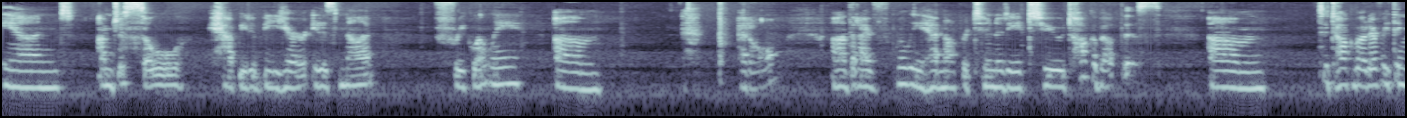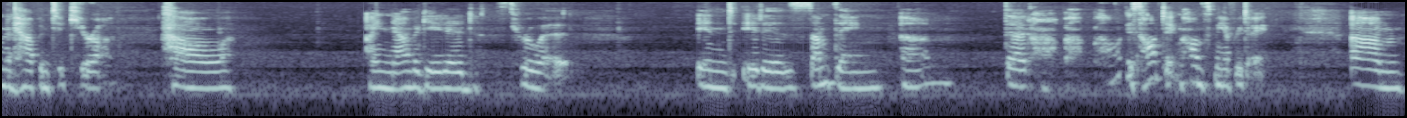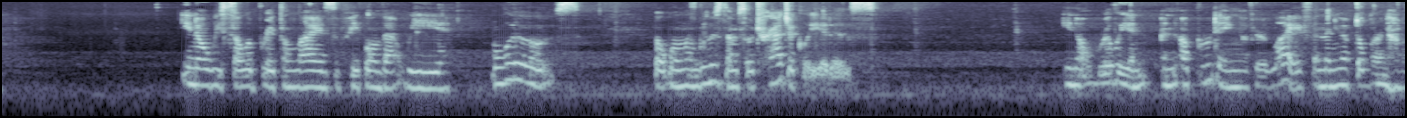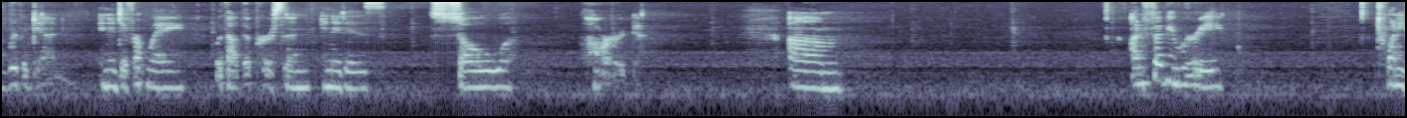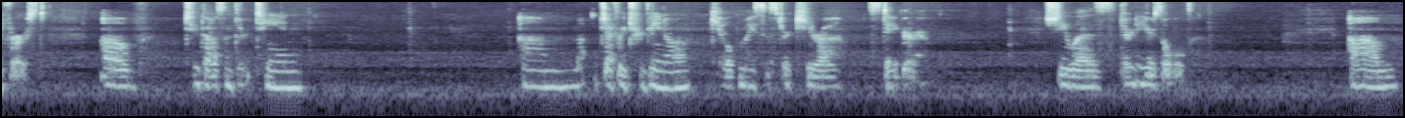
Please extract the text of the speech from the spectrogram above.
And I'm just so happy to be here. It is not frequently um, at all uh, that I've really had an opportunity to talk about this, um, to talk about everything that happened to Kira, how I navigated through it. And it is something um, that ha- ha- is haunting, haunts me every day. Um, you know, we celebrate the lives of people that we lose, but when we lose them so tragically, it is, you know, really an, an uprooting of your life. And then you have to learn how to live again in a different way without that person. And it is so hard. Um, on February 21st of 2013, um, Jeffrey Trevino killed my sister Kira Steger. She was 30 years old. Um,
